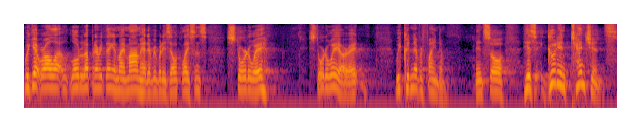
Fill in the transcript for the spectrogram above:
We get, we're all uh, loaded up and everything. And my mom had everybody's elk license stored away. Stored away, all right. We could never find them. And so his good intentions,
